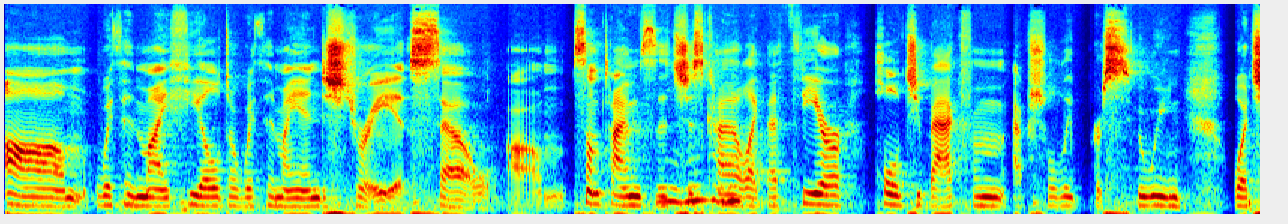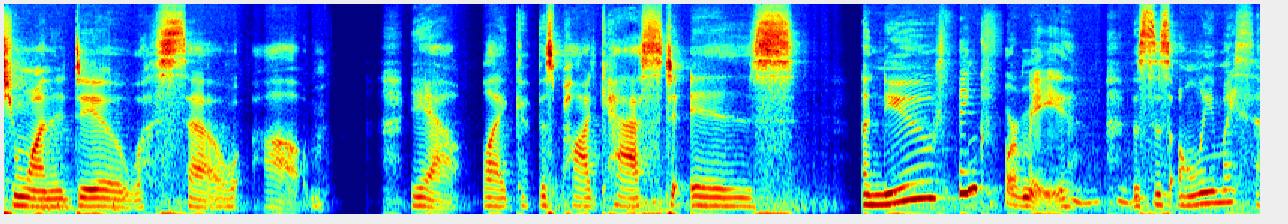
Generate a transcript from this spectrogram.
um, within my field or within my industry. So um, sometimes it's just kind of like that fear holds you back from actually pursuing what you want to do. So, um, yeah, like this podcast is a new thing for me. This is only my, se-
